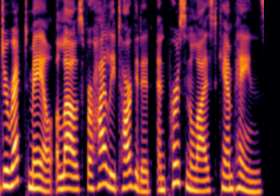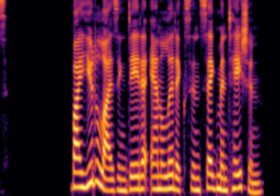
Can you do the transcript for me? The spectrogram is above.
Direct mail allows for highly targeted and personalized campaigns. By utilizing data analytics and segmentation,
